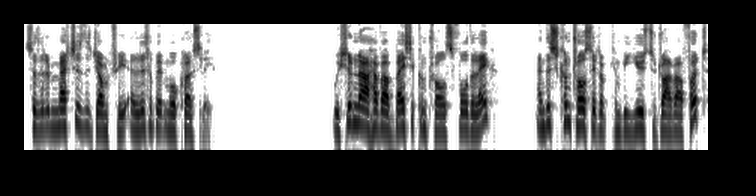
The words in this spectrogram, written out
so that it matches the geometry a little bit more closely. We should now have our basic controls for the leg and this control setup can be used to drive our foot.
